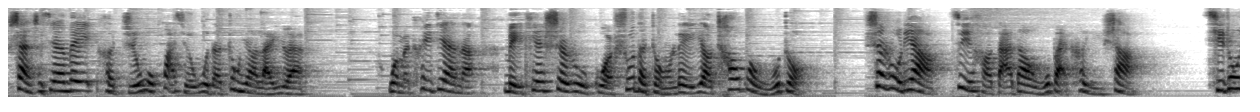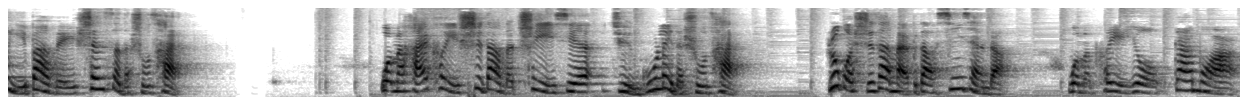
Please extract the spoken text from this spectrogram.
膳食纤维和植物化学物的重要来源。我们推荐呢，每天摄入果蔬的种类要超过五种，摄入量最好达到五百克以上，其中一半为深色的蔬菜。我们还可以适当的吃一些菌菇类的蔬菜，如果实在买不到新鲜的。我们可以用干木耳、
